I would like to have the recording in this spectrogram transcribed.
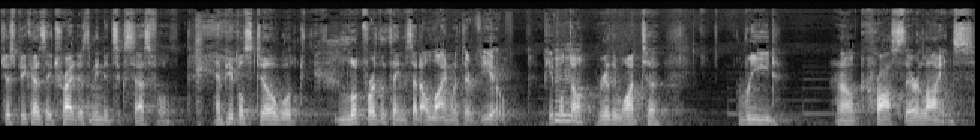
just because they try doesn't mean it's successful. And people still will look for the things that align with their view. People mm-hmm. don't really want to read, you know, cross their lines.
